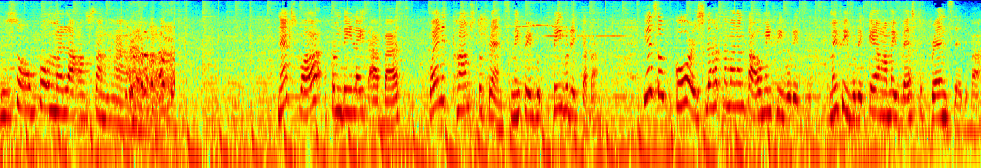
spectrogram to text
Gusto ko po malakas ang. Next po, from Daylight Abbas, when it comes to friends, may fav- favorite ka ba? Yes, of course. Lahat naman ng tao may favorite. May favorite. Kaya nga may best friends eh, di ba?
